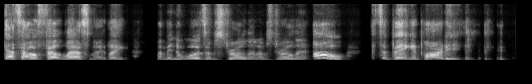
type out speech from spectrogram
That's how it felt last night. Like I'm in the woods, I'm strolling, I'm strolling. Oh, it's a banging party.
